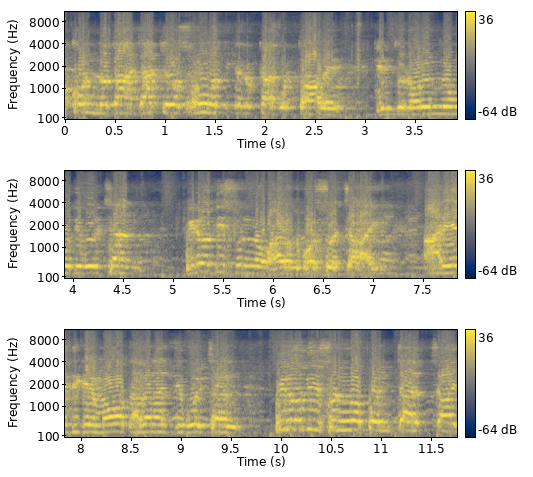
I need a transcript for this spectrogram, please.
অখণ্ডতা, জাতীয় সংহতিকে রক্ষা করতে হবে। কিন্তু নরেন্দ্র মোদী বলছেন, বিরোধী শূন্য ভারতবর্ষ চাই। আর এদিকে মমতা ব্যানার্জি বলছেন বিরোধী শূন্য পঞ্চায়েত চাই,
